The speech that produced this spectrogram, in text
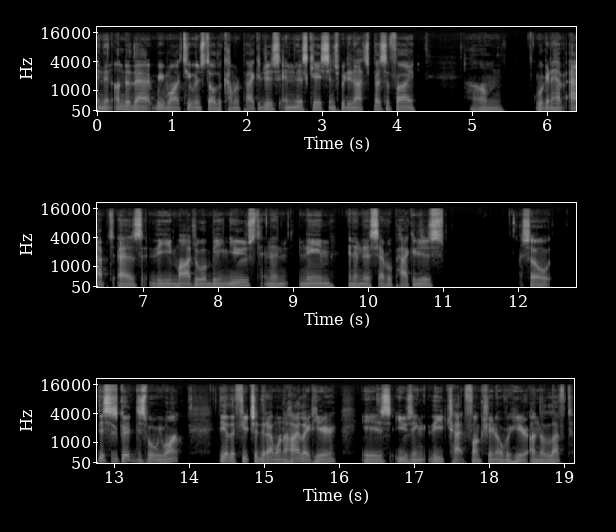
And then under that, we want to install the common packages. In this case, since we did not specify, um, we're going to have apt as the module being used and then name, and then there's several packages. So this is good. This is what we want. The other feature that I want to highlight here is using the chat function over here on the left.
